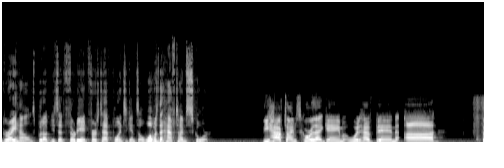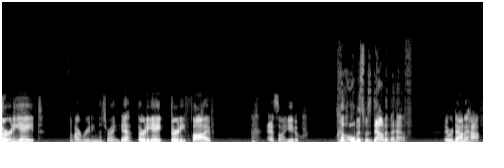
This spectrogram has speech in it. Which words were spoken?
greyhound put up. You said 38 first half points against. What was the halftime score? The halftime score of that game would have been uh, 38. Am I reading this right? Yeah, 38 35 SIU. Ole Miss was down at the half. They were down at half.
